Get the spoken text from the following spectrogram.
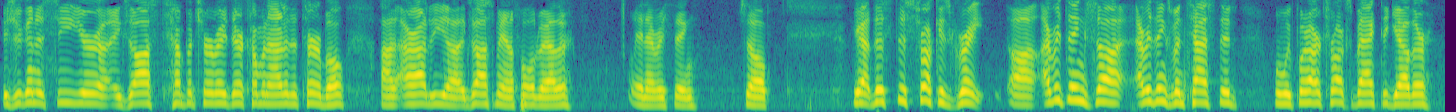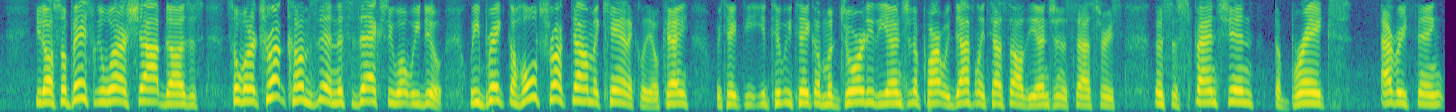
is you're going to see your uh, exhaust temperature right there coming out of the turbo, uh, or out of the uh, exhaust manifold, rather, and everything. So, yeah, this, this truck is great. Uh, everything's, uh, everything's been tested when we put our trucks back together, You know, so basically what our shop does is, so when a truck comes in, this is actually what we do. We break the whole truck down mechanically, okay? We take the we take a majority of the engine apart. We definitely test all the engine accessories, the suspension, the brakes, everything,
